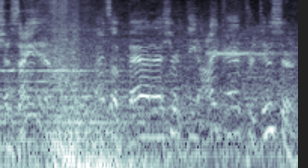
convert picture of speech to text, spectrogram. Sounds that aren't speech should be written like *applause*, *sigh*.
Shazam! That's a badass shirt. The iPad producer.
